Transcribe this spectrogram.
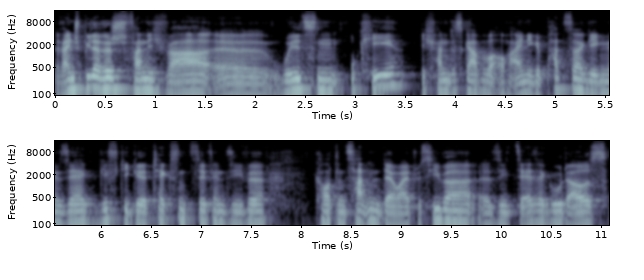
rein spielerisch fand ich, war äh, Wilson okay. Ich fand, es gab aber auch einige Patzer gegen eine sehr giftige Texans-Defensive. Cortland Sutton, der Wide Receiver, äh, sieht sehr, sehr gut aus.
